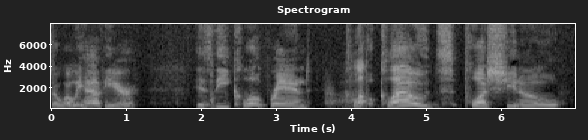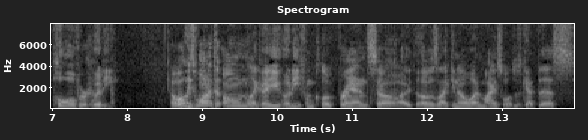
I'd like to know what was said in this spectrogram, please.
So what we have here is the Cloak brand Cl Clouds plush, you know, pullover hoodie. I've always wanted to own like a hoodie from Cloak brand, so I, I was like, you know what, might as well just get this.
